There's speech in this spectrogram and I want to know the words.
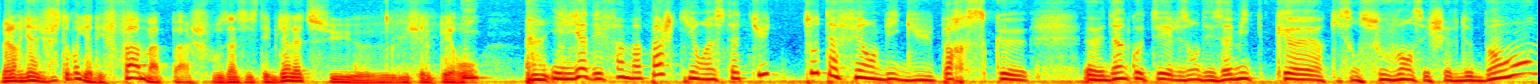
Mais alors, il y a, justement, il y a des femmes apaches. Vous insistez bien là-dessus, euh, Michel Perrault. Il y a des femmes apaches qui ont un statut tout à fait ambigu parce que euh, d'un côté elles ont des amis de cœur qui sont souvent ces chefs de bande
